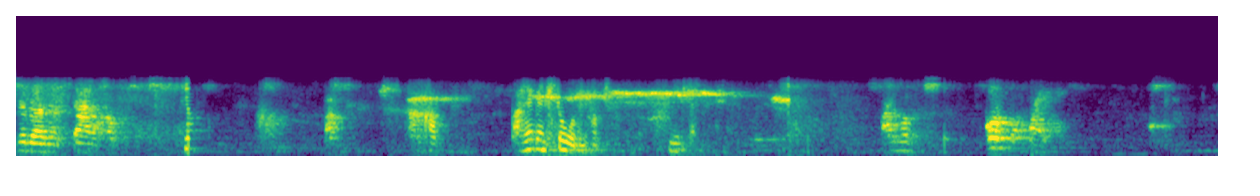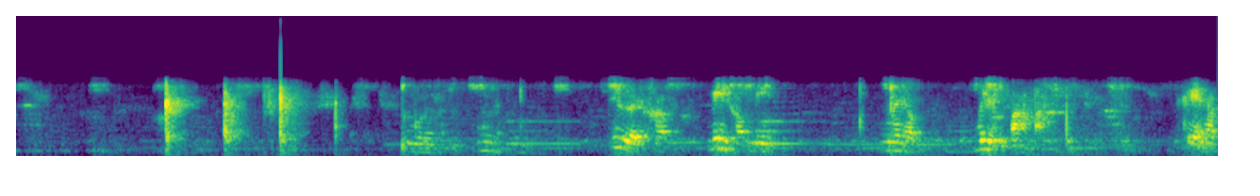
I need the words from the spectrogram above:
เรียบร้อยแล้วได้แล้วครับ ปักครับ ปักให้เป็นศูนย์ครับนี่ครับปักครับกดลงไปดูเลยครับนี่เลยครับมีดครับมีดนี่เลยครับมีดปาดอะโอเคครับ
